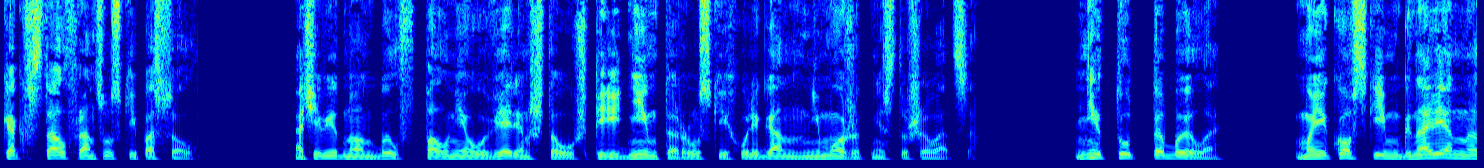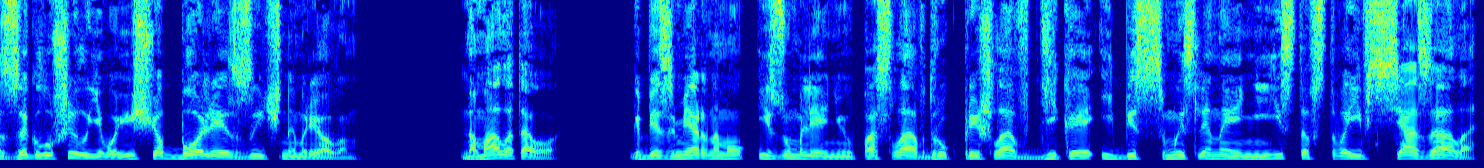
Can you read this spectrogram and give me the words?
как встал французский посол. Очевидно, он был вполне уверен, что уж перед ним-то русский хулиган не может не стушеваться. Не тут-то было. Маяковский мгновенно заглушил его еще более зычным ревом. Но мало того, к безмерному изумлению посла вдруг пришла в дикое и бессмысленное неистовство и вся зала.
